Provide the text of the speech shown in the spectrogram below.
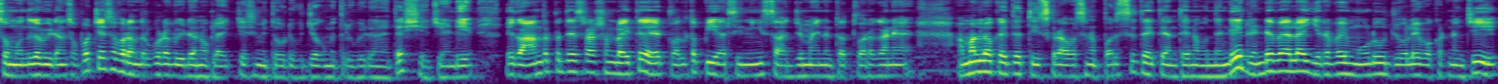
సో ముందుగా వీడియోని సపోర్ట్ చేసే వారందరూ కూడా వీడియోని ఒక లైక్ చేసి మీ తోటి ఉద్యోగ మిత్రులకు వీడియోని అయితే షేర్ చేయండి. ఇక ఆంధ్రప్రదేశ్ రాష్ట్రంలో అయితే ట్వెల్త్ పీఆర్సీని సాధ్యమైనంత త్వరగానే అమల్లోకి అయితే తీసుకురావాల్సిన పరిస్థితి అయితే ఎంతైనా ఉందండి. రెండు వేల ఇరవై మూడు జూలై ఒకటి నుంచి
